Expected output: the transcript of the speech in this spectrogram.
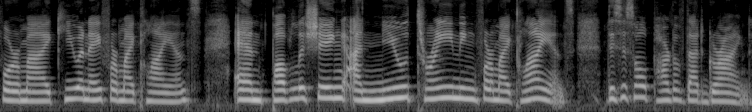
for my Q&A for my clients and publishing a new training for my clients. This is all part of that grind.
